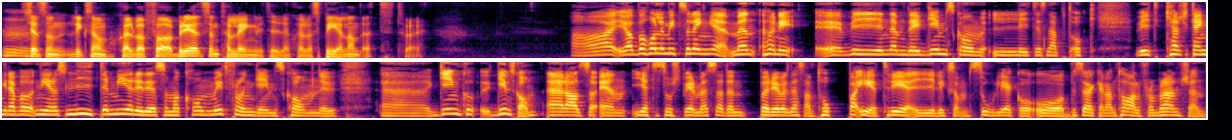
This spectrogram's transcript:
Mm. Det känns som liksom själva förberedelsen tar längre tid än själva spelandet, tyvärr. Ja, jag behåller mitt så länge, men hörni, Eh, vi nämnde Gamescom lite snabbt och vi kanske kan gräva ner oss lite mer i det som har kommit från Gamescom nu. Uh, Game Gamescom är alltså en jättestor spelmässa, den börjar väl nästan toppa E3 i liksom storlek och, och besökarantal från branschen.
